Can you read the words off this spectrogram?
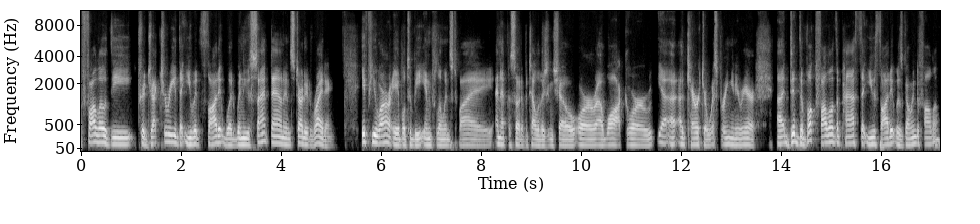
follow the trajectory that you had thought it would when you sat down and started writing? If you are able to be influenced by an episode of a television show or a walk or yeah, a, character whispering in your ear, uh, did the book follow the path that you thought it was going to follow?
